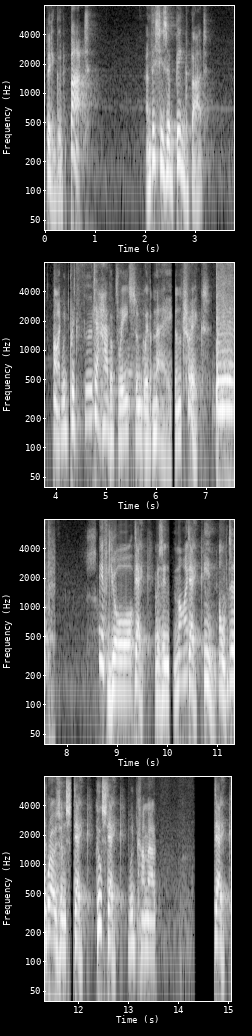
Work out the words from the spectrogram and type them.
very good. But, and this is a big but, I would prefer to have a threesome with May and Trix. If your dick was in my dick in old Rosen's dick, whose dick would come out dick?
